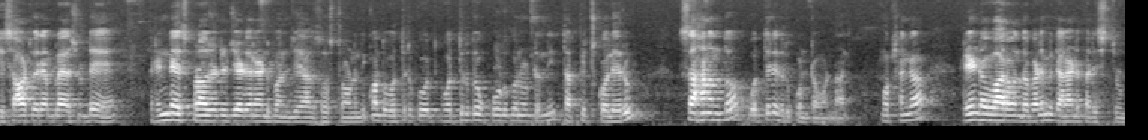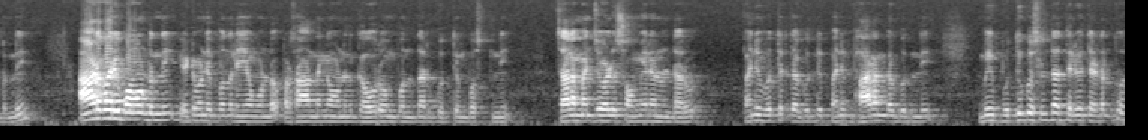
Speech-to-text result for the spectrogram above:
ఈ సాఫ్ట్వేర్ ఎంప్లాయీస్ ఉంటే రెండేసి ప్రాజెక్టులు చేయడం ఇలాంటి పనులు చేయాల్సి వస్తూ ఉంటుంది. కొంత ఒత్తిడి ఒత్తిడితో కూడుకుని ఉంటుంది. తప్పించుకోలేరు. సహనంతో ఒత్తిడి ఎదుర్కొంటూ ఉండాలి. ముఖ్యంగా రెండవ వారం అంతా కూడా మీకు అలాంటి పరిస్థితి ఉంటుంది. ఆడవారి బాగుంటుంది. ఎటువంటి ఇబ్బందులు ఏమి ఉండవు. ప్రశాంతంగా ఉంటుంది. గౌరవం పొందుతారు. గుర్తింపు వస్తుంది. చాలా మంచివాళ్ళు సౌమ్యులను ఉంటారు. పని ఒత్తిడి తగ్గుతుంది పని భారం తగ్గుతుంది మీ బుద్ధి కుశలత తెలివితేటలతో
